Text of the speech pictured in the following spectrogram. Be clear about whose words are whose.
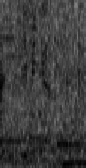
Speaker 1: IDTV again.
